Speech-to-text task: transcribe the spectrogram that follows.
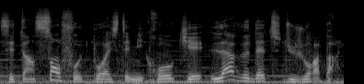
C'est un sans faute pour ST Micro qui est la vedette du jour à Paris.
